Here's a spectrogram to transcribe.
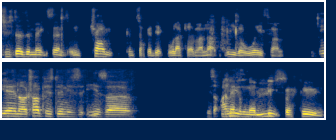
just doesn't make sense. And Trump can suck a dick for all I care, man. That he's a waste, man. Yeah, no, Trump is doing his his uh his He's an elite moves. buffoon.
